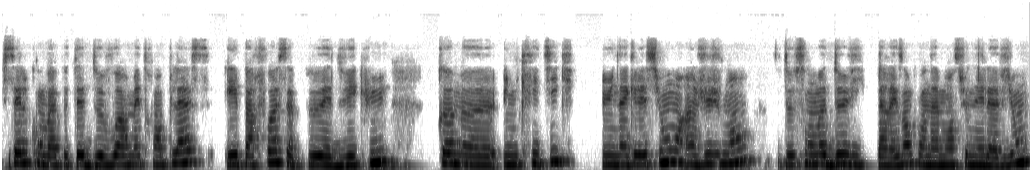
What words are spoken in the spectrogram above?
celles qu'on va peut-être devoir mettre en place. Et parfois, ça peut être vécu comme euh, une critique, une agression, un jugement de son mode de vie. Par exemple, on a mentionné l'avion.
